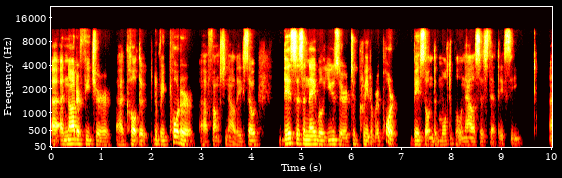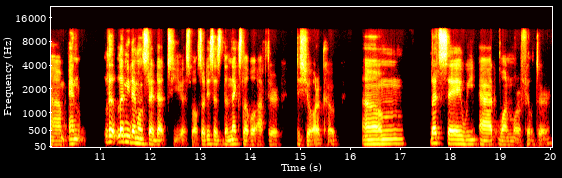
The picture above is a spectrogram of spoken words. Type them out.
uh, another feature uh, called the, the reporter uh, functionality. So this is enable user to create a report based on the multiple analysis that they see. Um, and let, me demonstrate that to you as well. So this is the next level after the show R code. Um, let's say we add one more filter.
